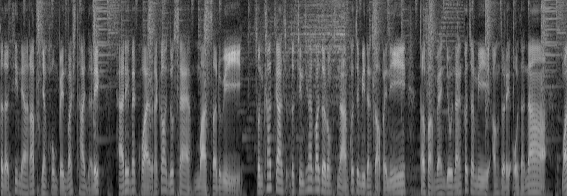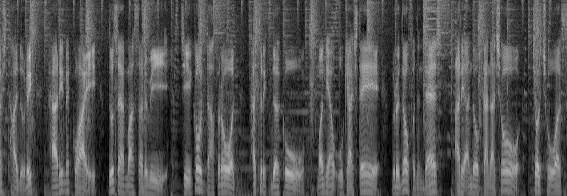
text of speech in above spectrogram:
ขณะที่แนวรับยังคงเป็นมัชทายเดริกแฮร์รี่แม็กควายและก็นุสแซมมาซาดวีส่วนคาดการณ์11ตัวจริงที่คาดว่าจะลงสนามก็จะมีดังต่อไปนี้ทางฝั่งแมนยูนั้นก็จะมีอังเดรโอนาน่า มัชไทเดริก แฮร์รี่แม็กควาย ดูแซมมาซาดวีจิโก้ดาบโรดแพทริกเดอร์กูมอนติเอลอูกาสเต้บรูโน่ฟอนันเดสอาริอันโดกานาโช โจชัวเซ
